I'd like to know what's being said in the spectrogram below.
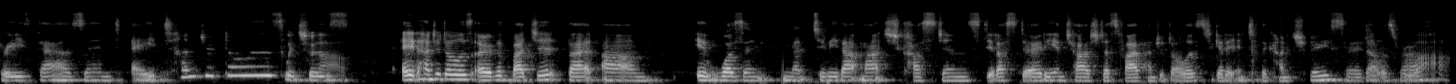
$3,800, which was wow. $800 over budget, but um, it wasn't meant to be that much. Customs did us dirty and charged us $500 to get it into the country. So that was rough. Wow.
